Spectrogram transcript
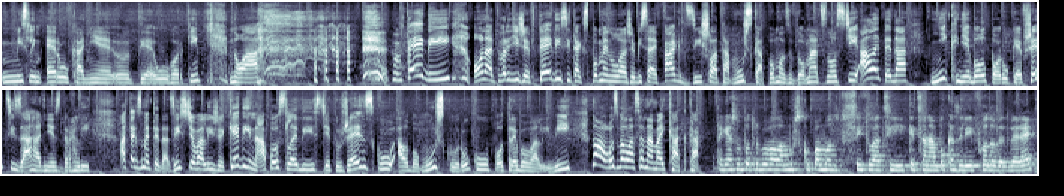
Myslím Erulka, nie e, tie úhorky. No a... vtedy, ona tvrdí, že vtedy si tak spomenula, že by sa aj fakt zišla tá mužská pomoc v domácnosti, ale teda nik nebol po ruke, všetci záhadne zdrhli. A tak sme teda zisťovali, že kedy naposledy ste tú ženskú alebo mužskú ruku potrebovali vy. No a ozvala sa nám aj Katka. Tak ja som potrebovala mužskú pomoc v situácii, keď sa nám pokazili vchodové dvere,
